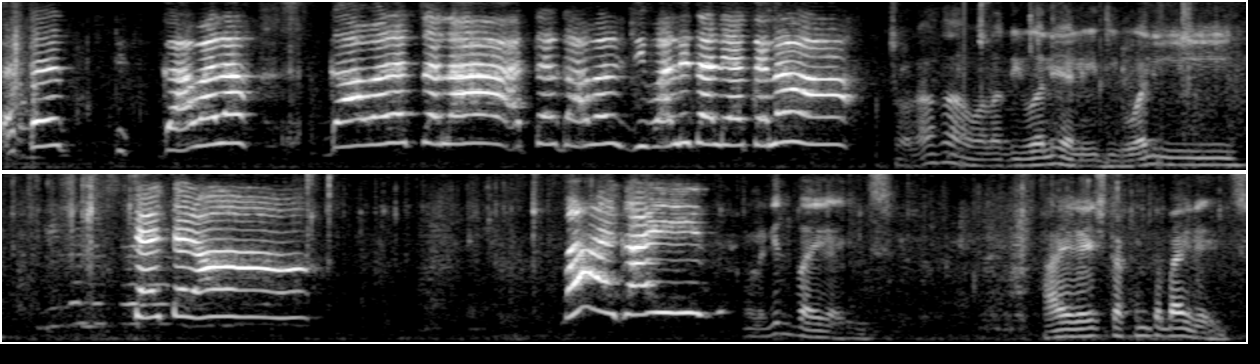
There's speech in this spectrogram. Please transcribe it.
आता गावाला गावाला चला. आता गावाला दिवाळीत आली आता ना चला गावाला दिवाळी आली दिवाळी. चल चला. बाय गाईज लगेच बाय गाईज हाय गाईज टाकून तर bye guys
